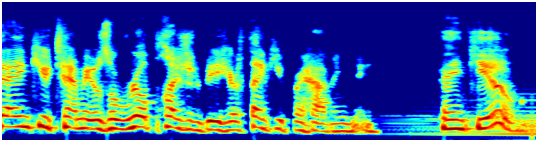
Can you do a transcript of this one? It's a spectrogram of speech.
Thank you, Tammy. It was a real pleasure to be here. Thank you for having me. Thank you.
